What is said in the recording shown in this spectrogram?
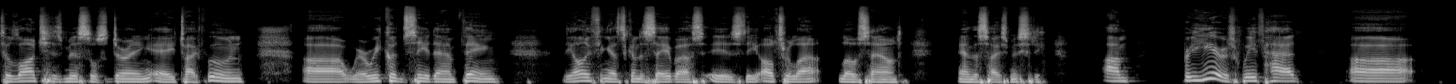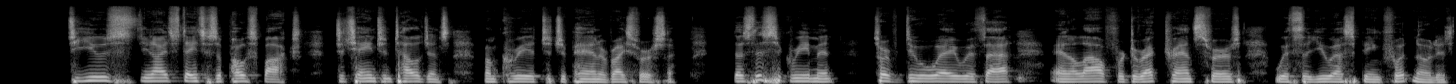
to launch his missiles during a typhoon uh, where we couldn't see a damn thing, the only thing that's going to save us is the ultra low sound and the seismicity. Um, for years, we've had uh, to use the United States as a post box to change intelligence from Korea to Japan or vice versa. Does this agreement sort of do away with that and allow for direct transfers with the U.S. being footnoted.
